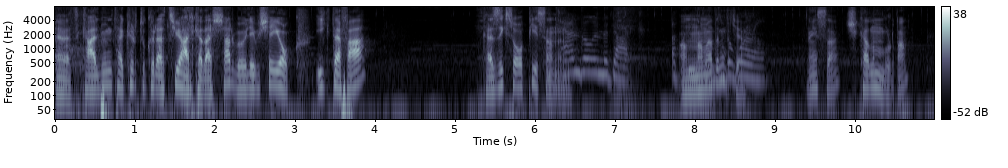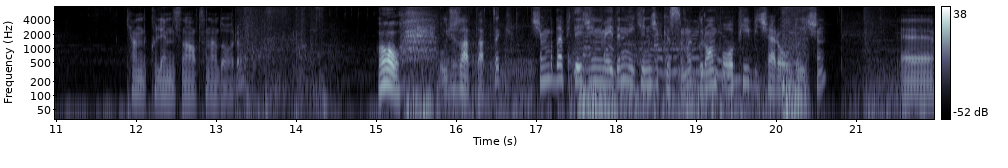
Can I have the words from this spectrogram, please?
Evet kalbim takır tukur atıyor arkadaşlar. Böyle bir şey yok. İlk defa Kha'Zix OP sanırım. Anlamadım ki. Neyse çıkalım buradan. Kendi kulemizin altına doğru. Oh ucuz atlattık. Şimdi bu da Pidgey Maiden'in ikinci kısmı. Gromp OP biçer olduğu için. Ee,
